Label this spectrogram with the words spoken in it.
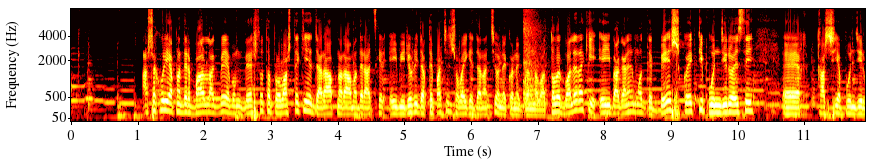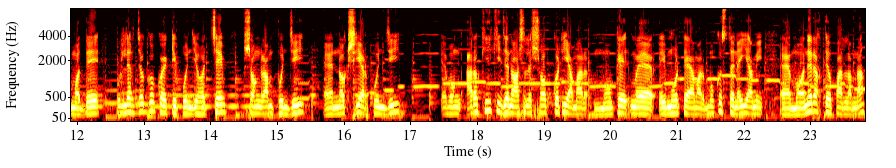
আশা করি আপনাদের ভালো লাগবে এবং দেশ তথা প্রবাস থেকে যারা আপনারা আমাদের আজকের এই ভিডিওটি দেখতে পাচ্ছেন, সবাইকে জানাচ্ছি অনেক অনেক ধন্যবাদ। তবে বলে রাখি, এই বাগানের মধ্যে বেশ কয়েকটি পুঞ্জি রয়েছে। কাশিয়া পুঞ্জির মধ্যে উল্লেখযোগ্য কয়েকটি পুঞ্জি হচ্ছে সংগ্রাম পুঞ্জি নকশিয়ার পুঞ্জি এবং আরও কি কি যেন আসলে সবকটি আমার মুখে এই মুহূর্তে আমার মুখস্থ নেই, আমি মনে রাখতেও পারলাম না।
